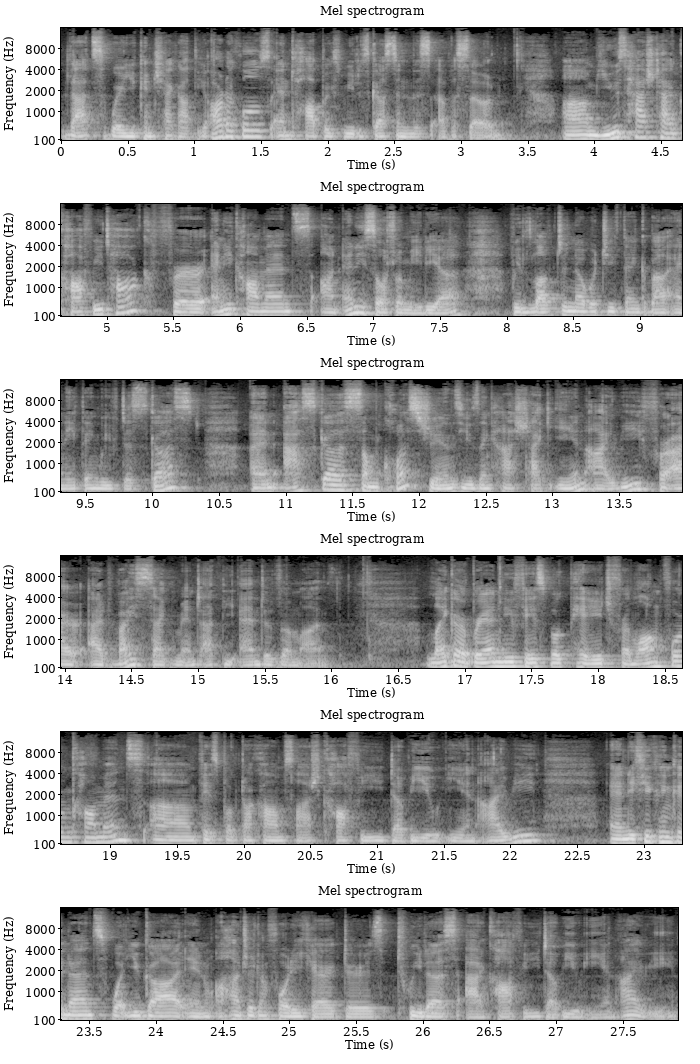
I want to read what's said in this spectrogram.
That's where you can check out the articles and topics we discussed in this episode. Um, use hashtag coffee talk for any comments on any social media. We'd love to know what you think about anything we've discussed. And ask us some questions using hashtag Ian Ivy for our advice segment at the end of the month like our brand new Facebook page for long form comments, um, facebook.com slash coffee. And if you can condense what you got in 140 characters, tweet us at coffee W N Ivy.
